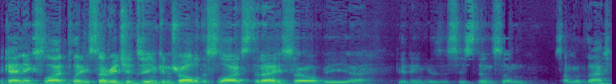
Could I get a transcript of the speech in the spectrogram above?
Okay, next slide, please. So Richard's in control of the slides today, so I'll be uh, getting his assistance on some of that.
